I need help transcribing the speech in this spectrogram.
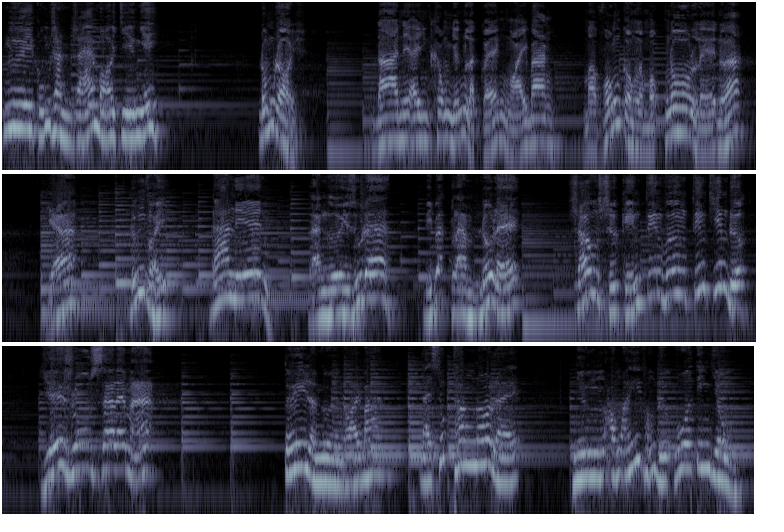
Ngươi cũng rành rẽ mọi chuyện nhỉ? đúng rồi. Daniel không những là kẻ ngoại bang mà vốn còn là một nô lệ nữa. Dạ, đúng vậy. Daniel là người Juda bị bắt làm nô lệ. Sau sự kiện tiên vương tiến chiếm được Jerusalem ạ. Tuy là người ngoại bang, lại xuất thân nô lệ, nhưng ông ấy vẫn được vua tiên dùng,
